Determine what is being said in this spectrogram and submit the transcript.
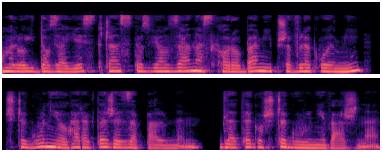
Amyloidoza jest często związana z chorobami przewlekłymi, szczególnie o charakterze zapalnym, dlatego szczególnie ważne,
